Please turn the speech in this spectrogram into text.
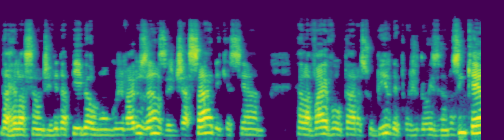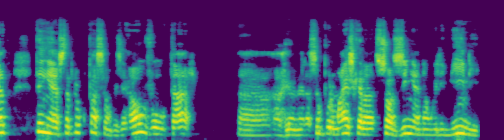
da relação de vida PIB ao longo de vários anos. A gente já sabe que esse ano ela vai voltar a subir depois de dois anos em queda. Tem essa preocupação, quer dizer, ao voltar a, a remuneração, por mais que ela sozinha não elimine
